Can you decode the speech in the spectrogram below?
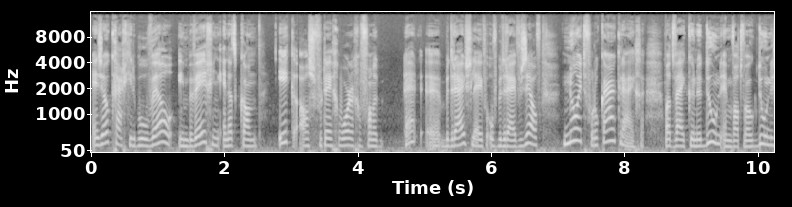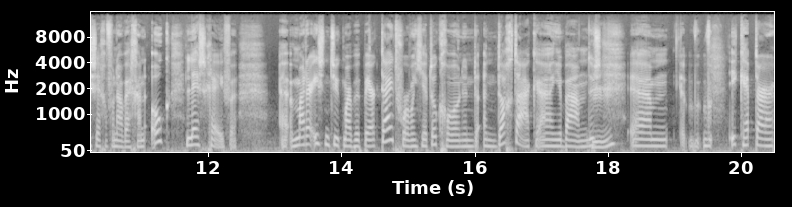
En zo krijg je de boel wel in beweging. En dat kan ik als vertegenwoordiger van het eh, bedrijfsleven of bedrijven zelf nooit voor elkaar krijgen. Wat wij kunnen doen en wat we ook doen, is zeggen van nou, wij gaan ook lesgeven. Uh, maar daar is natuurlijk maar beperkt tijd voor. Want je hebt ook gewoon een, een dagtaak aan je baan. Dus mm -hmm. um, ik heb daar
